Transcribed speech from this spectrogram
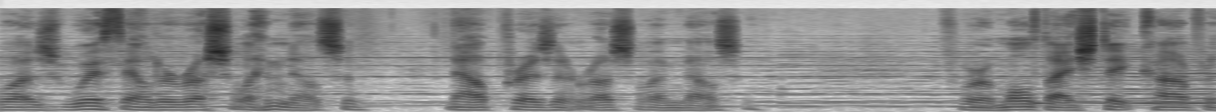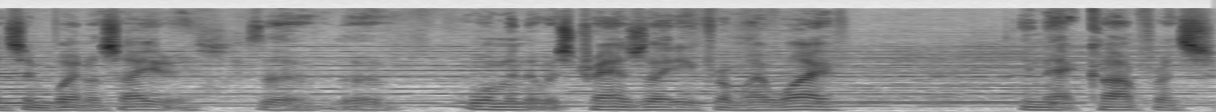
was with Elder Russell M. Nelson, now President Russell M. Nelson for a multi-stake conference in Buenos Aires. The, the woman that was translating for my wife in that conference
